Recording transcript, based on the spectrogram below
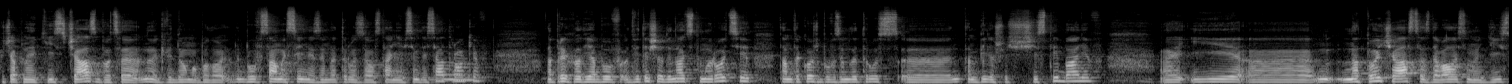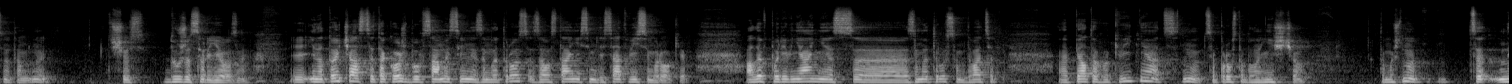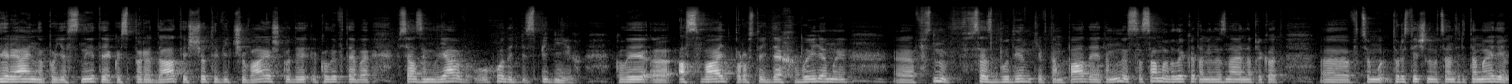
хоча б на якийсь час, бо це, ну, як відомо було, був самий сильний землетрус за останні 70 років. Наприклад, я був у 2011 році, там також був землетрус е, там біля 6 балів. Е, І е, на той час це здавалося ну, дійсно там, ну, щось дуже серйозне. І, і на той час це також був самий сильний землетрус за останні 78 років. Але в порівнянні з е, землетрусом 25 квітня це, ну, це просто було ніщо. Тому що ну, це нереально пояснити, якось передати, що ти відчуваєш, коли, коли в тебе вся земля уходить з-під ніг, коли е, асфальт просто йде хвилями, е, ну, все з будинків там падає. Там, ну, саме велика, там, я не знаю, наприклад, е, в цьому туристичному центрі Тамелі.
